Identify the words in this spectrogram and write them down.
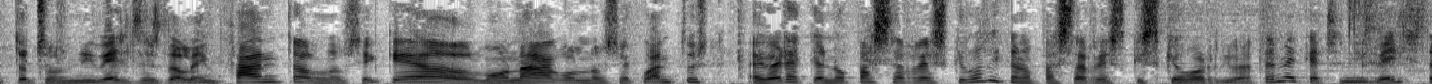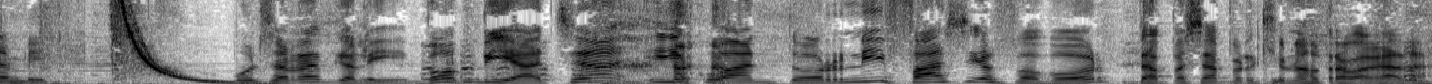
a tots els nivells, des de la infanta, el no sé què, el monago, el no sé quantos... A veure, que no passa res. Què vol dir que no passa res? Que és que heu arribat en aquests nivells, també. Montserrat Galí, bon viatge i quan torni faci el favor de passar per aquí una altra vegada.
